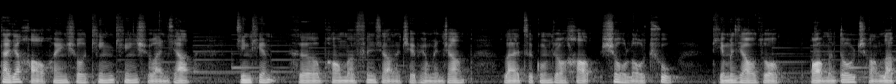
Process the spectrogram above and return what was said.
大家好，欢迎收听天使玩家。今天和朋友们分享的这篇文章来自公众号售楼处，题目叫做《我们都成了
